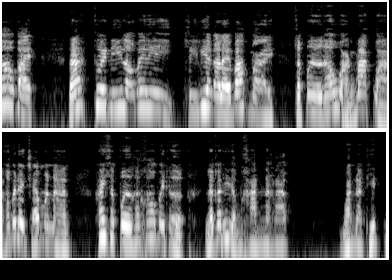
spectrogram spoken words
เข้าไปนะถ้วยนี้เราไม่ได้ซีเรียสอะไรมากมาย สเปอร์เขาหวังมากกว่าเขาไม่ได้แชมป์มานาน ให้สเปอร์เขาเข้าไปเถอะ แล้วก็ที่สำคัญนะครับ วันอาทิตย์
